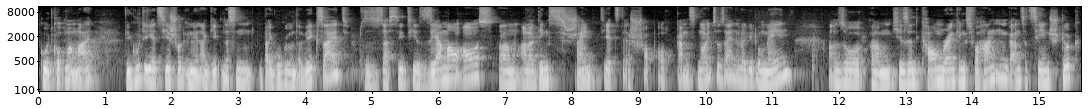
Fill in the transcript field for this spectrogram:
Gut, gucken wir mal, wie gut ihr jetzt hier schon in den Ergebnissen bei Google unterwegs seid. Das sieht hier sehr mau aus. Ähm, allerdings scheint jetzt der Shop auch ganz neu zu sein oder die Domain. Also ähm, hier sind kaum Rankings vorhanden, ganze 10 Stück.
